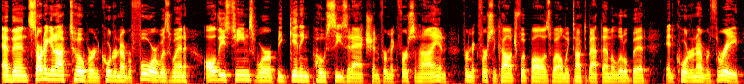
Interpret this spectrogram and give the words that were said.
and then starting in October in quarter number four was when all these teams were beginning postseason action for McPherson High and for McPherson College football as well. And we talked about them a little bit in quarter number three.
